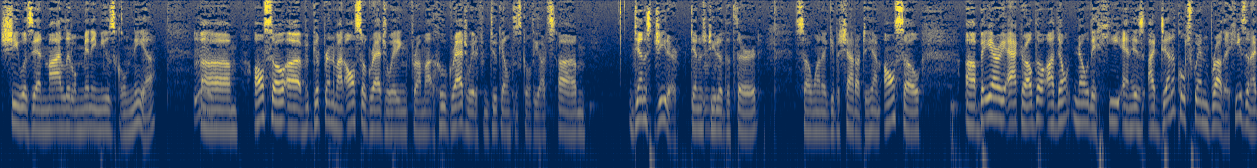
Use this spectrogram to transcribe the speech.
She was in my little mini musical Nia. Um, also, uh, a good friend of mine, also graduating from uh, who graduated from Duke Ellington School of the Arts, um, Dennis Jeter, Dennis Jeter the third. So I want to give a shout out to him. Also, uh, Bay Area actor, although I don't know that he and his identical twin brother, he's an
